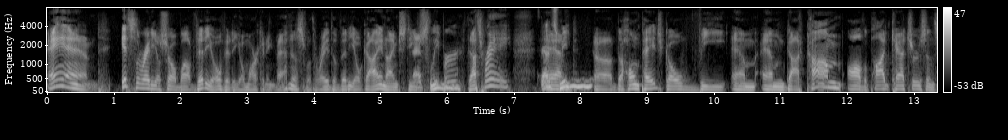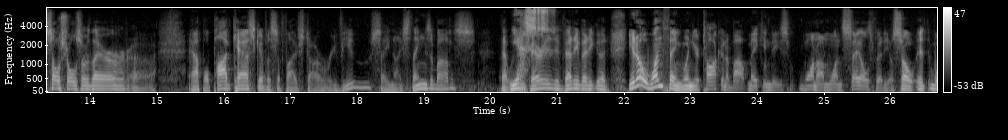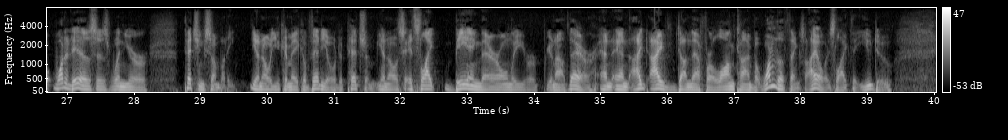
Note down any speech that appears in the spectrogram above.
And it's the radio show about video, Video Marketing Madness with Ray the Video Guy, and I'm Steve That's Sleeper. me. That's Ray. That's and, me. Uh, the homepage, govmm.com. All the podcatchers and socials are there. Uh, Apple Podcasts, give us a five star review, say nice things about us. That would Yes. be very, very, very good. You know, one thing when you're talking about making these one-on-one sales videos, so it, what it is is when you're pitching somebody, you know, you can make a video to pitch them. You know, it's, it's like being there, only you're you're not there. And and I I've done that for a long time. But one of the things I always like that you do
